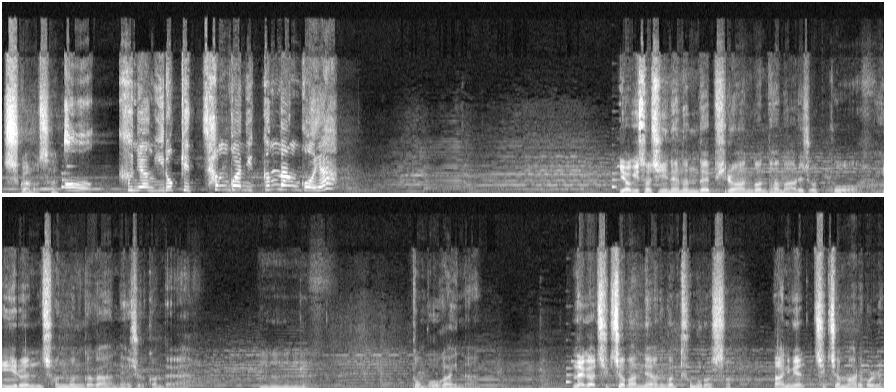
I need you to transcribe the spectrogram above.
수간호사. 어, 그냥 이렇게 참관이 끝난 거야? 여기서 지내는데 필요한 건 다 말해줬고 일은 전문가가 안내해줄 건데 음... 또 뭐가 있나? 내가 직접 안내하는 건 드물어서 아니면 직접 말해볼래?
